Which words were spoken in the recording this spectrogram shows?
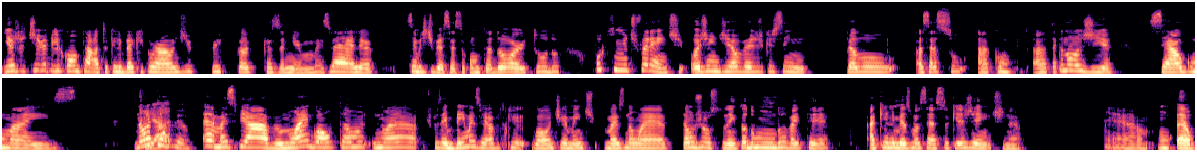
E eu já tive aquele contato, aquele background por, por causa da minha irmã mais velha, sempre tive acesso ao computador, tudo, um pouquinho diferente. Hoje em dia eu vejo que, assim, pelo acesso à, à tecnologia ser algo mais. Não viável? é tão. É, mais viável. Não é igual tão. Não é, tipo assim, bem mais viável do que igual antigamente, mas não é tão justo. Nem todo mundo vai ter aquele mesmo acesso que a gente, né? É, é,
